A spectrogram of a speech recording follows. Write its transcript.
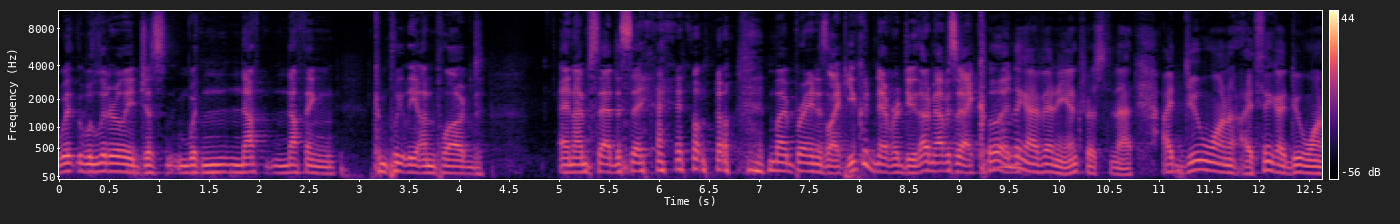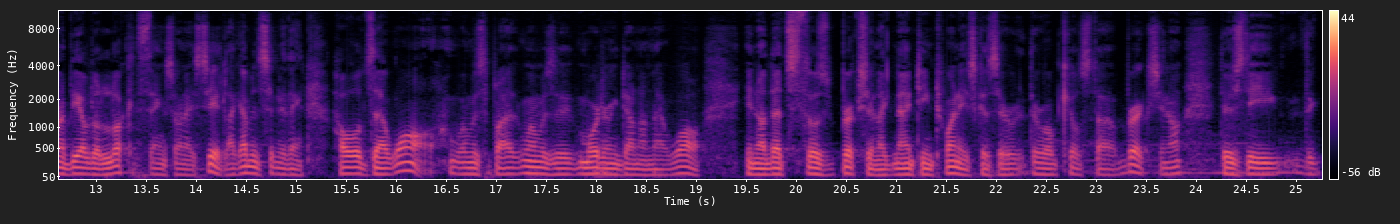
with, with literally just with no, nothing, completely unplugged. And I'm sad to say, I don't know. My brain is like, you could never do that. I mean, obviously, I could. I don't think I have any interest in that. I do want to. I think I do want to be able to look at things when I see it. Like I've been sitting there thinking, how old's that wall? When was the when was the mortaring done on that wall? You know, that's those bricks are like 1920s because they're they're old kill style bricks. You know, there's the the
